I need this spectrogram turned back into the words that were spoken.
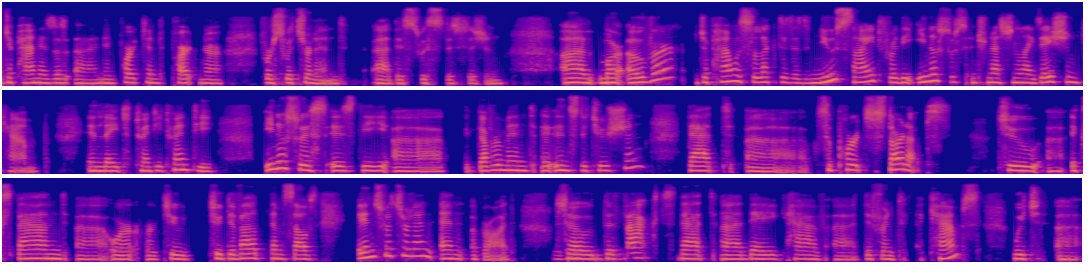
Japan is a, an important partner for Switzerland. Uh, this Swiss decision. Um, moreover, Japan was selected as a new site for the Innosuisse Internationalization Camp in late 2020. Innosuisse is the uh, government institution that uh, supports startups to uh, expand uh, or, or to, to develop themselves in Switzerland and abroad. Mm-hmm. So the fact that uh, they have uh, different camps, which uh,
